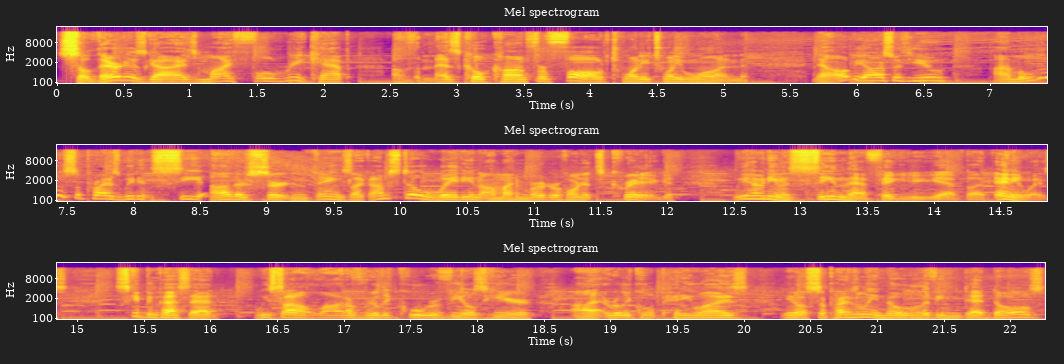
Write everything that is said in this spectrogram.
So there it is, guys, my full recap of the Mezco Con for fall 2021. Now, I'll be honest with you, I'm a little surprised we didn't see other certain things, like I'm still waiting on my Murder Hornets Krig. We haven't even seen that figure yet, but anyways, skipping past that, we saw a lot of really cool reveals here, uh, really cool Pennywise, you know, surprisingly no Living Dead dolls,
